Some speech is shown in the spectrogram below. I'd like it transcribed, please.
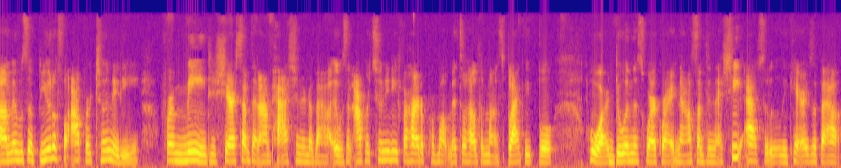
Um, it was a beautiful opportunity for me to share something I'm passionate about. It was an opportunity for her to promote mental health amongst Black people who are doing this work right now, something that she absolutely cares about.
